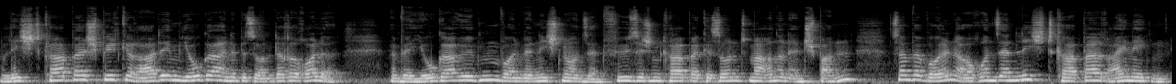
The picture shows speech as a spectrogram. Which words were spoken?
Lichtkörper spielt gerade im Yoga eine besondere Rolle. Wenn wir Yoga üben, wollen wir nicht nur unseren physischen Körper gesund machen und entspannen, sondern wir wollen auch unseren Lichtkörper reinigen.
